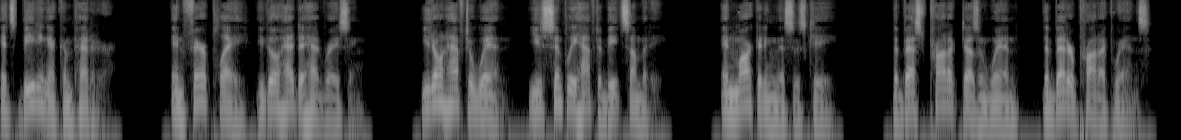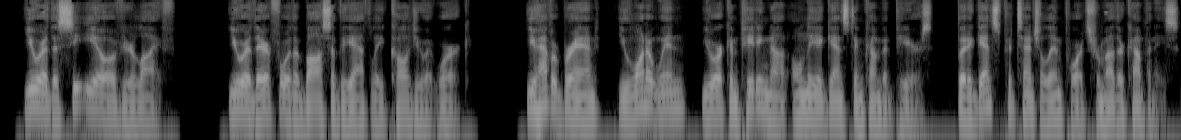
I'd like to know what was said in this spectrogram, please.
it's beating a competitor. In fair play, you go head to head racing. You don't have to win, you simply have to beat somebody. In marketing, this is key. The best product doesn't win, the better product wins. You are the CEO of your life. You are therefore the boss of the athlete called you at work. You have a brand, you want to win, you are competing not only against incumbent peers, but against potential imports from other companies.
